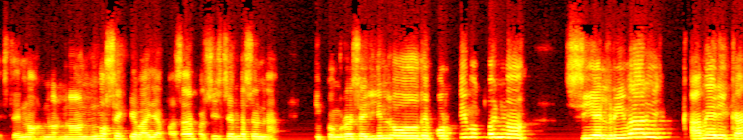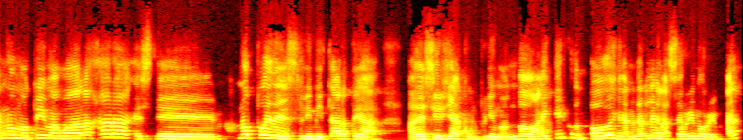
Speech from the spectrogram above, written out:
este, no, no, no, no sé qué vaya a pasar, pero sí se me hace una incongruencia. Y en lo deportivo, Toño, si el rival América no motiva a Guadalajara, este, no puedes limitarte a, a, decir ya cumplimos. No, hay que ir con todo y ganarle al acérrimo rival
